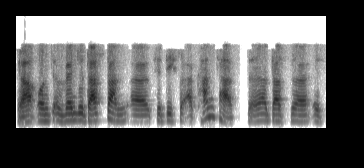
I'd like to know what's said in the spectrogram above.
Ja, und wenn du das dann äh, für dich so erkannt hast, äh, dass äh, es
